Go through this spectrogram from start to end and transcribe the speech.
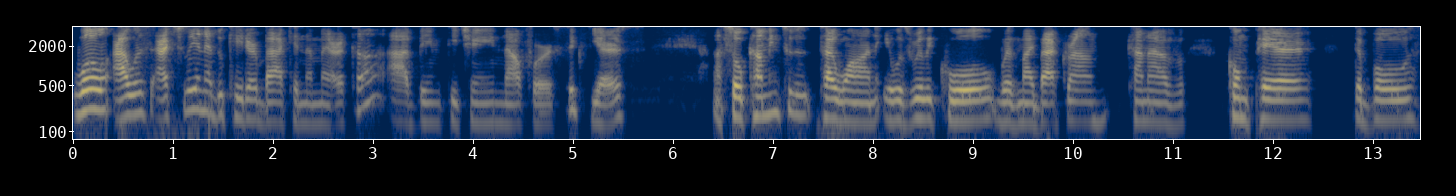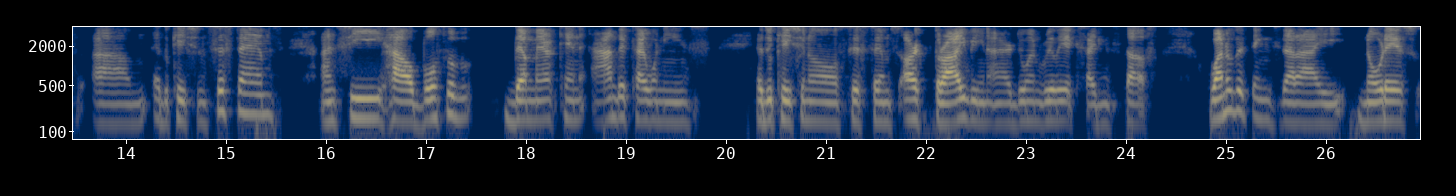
well, I was actually an educator back in America. I've been teaching now for six years. Uh, so coming to Taiwan, it was really cool with my background, kind of compare the both um, education systems and see how both of the American and the Taiwanese educational systems are thriving and are doing really exciting stuff. One of the things that I noticed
